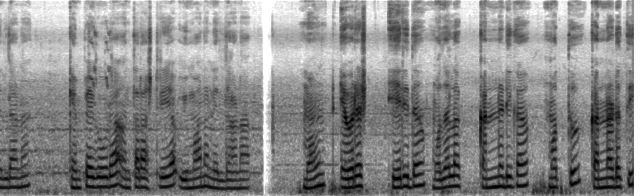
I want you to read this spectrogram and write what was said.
ನಿಲ್ದಾಣ, ಕೆಂಪೇಗೌಡ ಅಂತಾರಾಷ್ಟ್ರೀಯ ವಿಮಾನ ನಿಲ್ದಾಣ. ಮೌಂಟ್ ಎವರೆಸ್ಟ್ ಏರಿದ ಮೊದಲ ಕನ್ನಡಿಗ ಮತ್ತು ಕನ್ನಡತಿ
